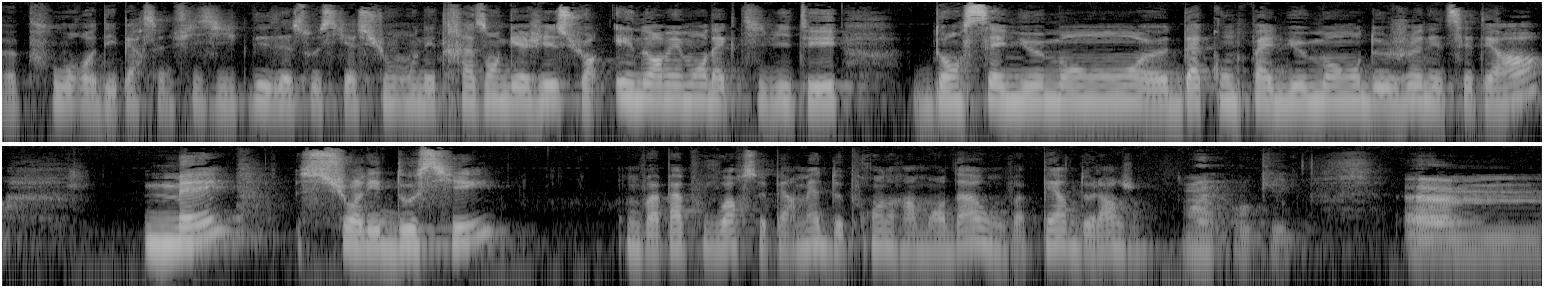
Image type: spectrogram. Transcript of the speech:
euh, pour des personnes physiques, des associations. On est très engagé sur énormément d'activités, d'enseignement, euh, d'accompagnement de jeunes, etc. Mais sur les dossiers, on va pas pouvoir se permettre de prendre un mandat où on va perdre de l'argent. Ouais, ok. Euh,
